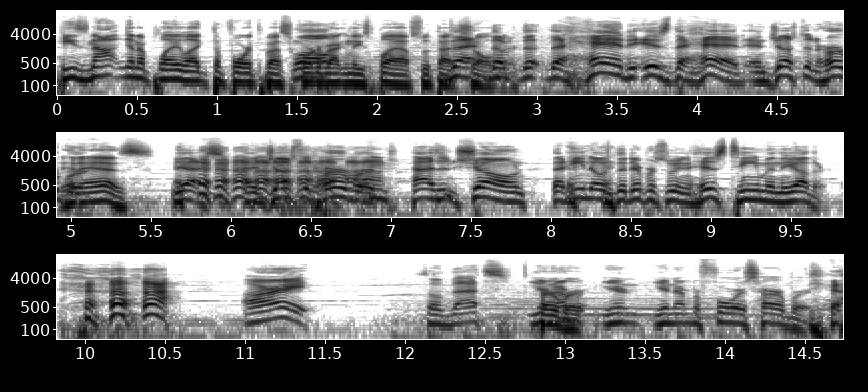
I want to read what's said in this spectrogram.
He's not going to play like the fourth best Well, quarterback in these playoffs with that The, shoulder. the, the, the head is the head, and Justin Herbert it is. Yes, and Justin Herbert hasn't shown that he knows the difference between his team and the other. All right. So that's your number. Herbert. Your, your number four is Herbert. Yeah.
